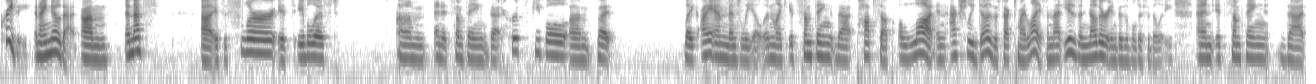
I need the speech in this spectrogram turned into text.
crazy, and I know that. Um, and that's uh, it's a slur, it's ableist, um, and it's something that hurts people. Um, but like I am mentally ill, and like it's something that pops up a lot and actually does affect my life, and that is another invisible disability, and it's something that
